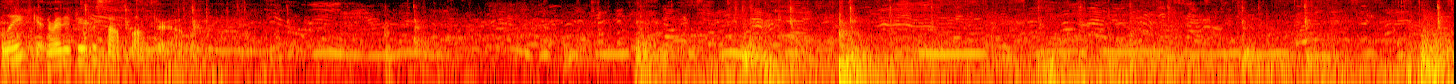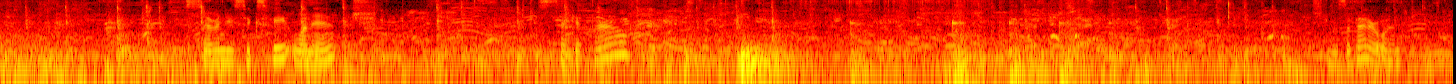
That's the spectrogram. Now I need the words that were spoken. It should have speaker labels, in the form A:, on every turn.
A: Blake getting ready to do the softball throw. Seventy-six feet, one inch. Second throw. was a better one.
